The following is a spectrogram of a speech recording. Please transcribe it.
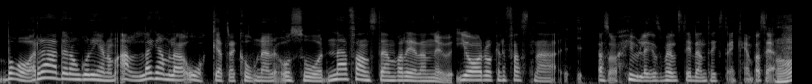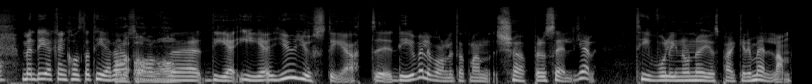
bara där de går igenom alla gamla åkattraktioner och så. När fanns den, var redan nu? Jag råkade fastna alltså, hur länge som helst i den texten kan jag bara säga. Ja. Men det jag kan konstatera Ja, av ja. det är ju just det att det är väldigt vanligt att man köper och säljer tivolin och nöjesparker emellan.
